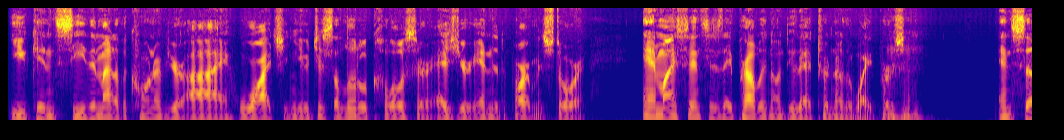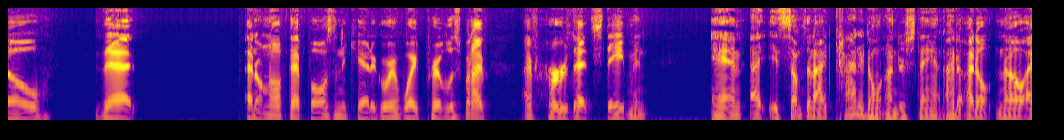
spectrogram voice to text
you can see them out of the corner of your eye watching you just a little closer as you're in the department store. And my sense is they probably don't do that to another white person. Mm-hmm. And so that I don't know if that falls in the category of white privilege, but I've I've heard that statement, and I, it's something I kind of don't understand. I, I don't know. I,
